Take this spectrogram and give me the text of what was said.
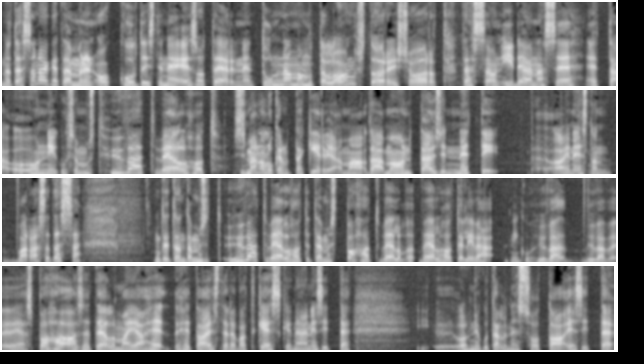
no tässä on aika tämmöinen okkultistinen ja esoteerinen tunnelma, mutta long story short, tässä on ideana se, että on niinku semmoiset hyvät velhot. Siis mä en ole lukenut tätä kirjaa, mä, tää, mä oon täysin nettiaineiston varassa tässä. Mutta on tämmöiset hyvät velhot ja tämmöiset pahat vel- velhot, eli vähän niin kuin hyvä, hyvä vs. paha asetelma, ja he, he taistelevat keskenään, ja sitten on niin kuin tällainen sota, ja sitten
